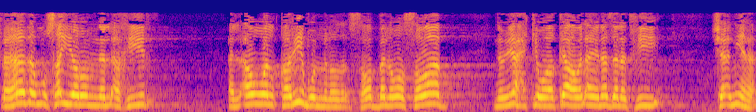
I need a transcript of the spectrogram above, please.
فهذا مصير من الأخير. الأول قريب من الصواب بل هو الصواب أنه يحكي واقعه والآية نزلت في شأنها.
